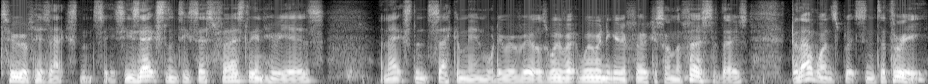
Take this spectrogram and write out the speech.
two of his excellencies. He's excellent, he says, firstly in who he is, and excellent, secondly, in what he reveals. We're, we're only going to focus on the first of those, but that one splits into three,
